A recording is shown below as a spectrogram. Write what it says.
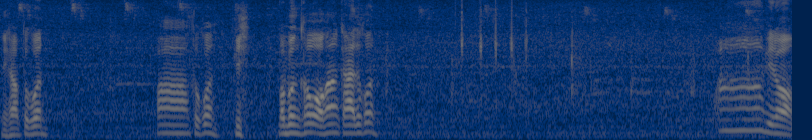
นี่ครับทุกคนป้าทุกคนพี่มาเบิ่งเขาออกกำลังกายทุกคนป้า พี่น้อง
